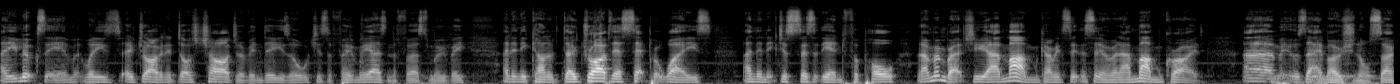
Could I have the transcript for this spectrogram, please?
And he looks at him when he's uh, driving a Dodge Charger, Vin Diesel, which is the film he has in the first movie. And then he kind of they drive their separate ways. And then it just says at the end for Paul. And I remember actually our mum coming to sit in the cinema, and our mum cried. Um, it was that emotional. So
